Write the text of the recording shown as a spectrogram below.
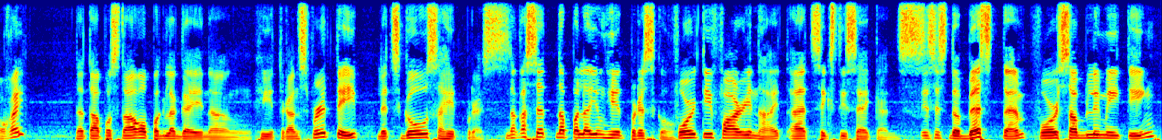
Okay? Natapos na ako paglagay ng heat transfer tape. Let's go sa heat press. Nakaset na pala yung heat press ko. 40 Fahrenheit at 60 seconds. This is the best temp for sublimating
